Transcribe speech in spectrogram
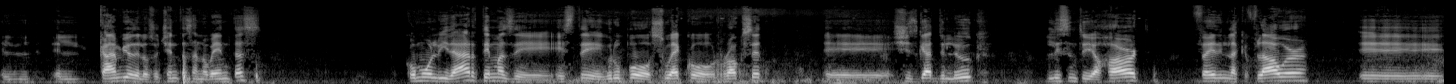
el, cambio de los 80s a 90s. ¿Cómo olvidar temas de este grupo sueco Roxette? Eh, She's Got the Look, Listen to Your Heart, Fading Like a Flower. Eh,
